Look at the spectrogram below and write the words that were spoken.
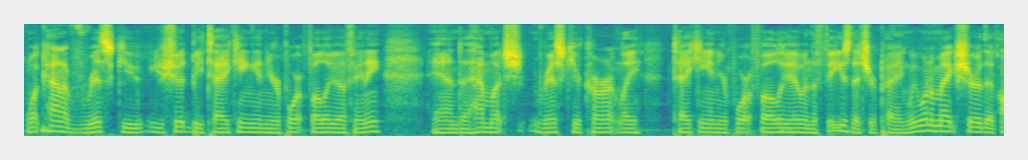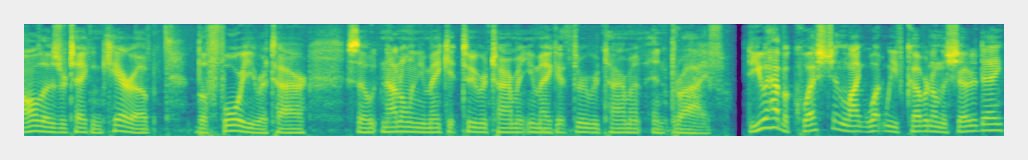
what kind of risk you, you should be taking in your portfolio, if any, and uh, how much risk you're currently taking in your portfolio and the fees that you're paying. We want to make sure that all those are taken care of before you retire. So not only you make it to retirement, you make it through retirement and thrive. Do you have a question like what we've covered on the show today?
